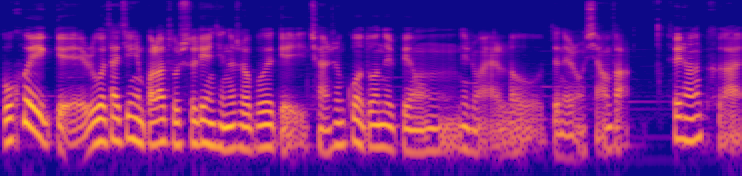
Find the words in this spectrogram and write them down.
不会给如果在进行柏拉图式恋情的时候，不会给产生过多那边那种 L 的那种想法，非常的可爱，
